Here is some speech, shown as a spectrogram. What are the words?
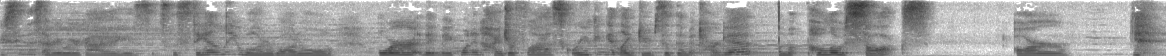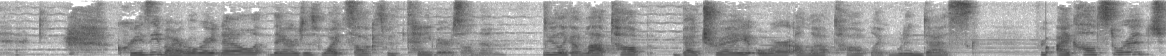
You've seen this everywhere, guys. It's the Stanley water bottle or they make one in Hydro Flask, or you can get like dupes of them at Target. Um, polo socks are crazy viral right now. They are just white socks with teddy bears on them. Do like a laptop bed tray or a laptop like wooden desk for iCloud storage,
